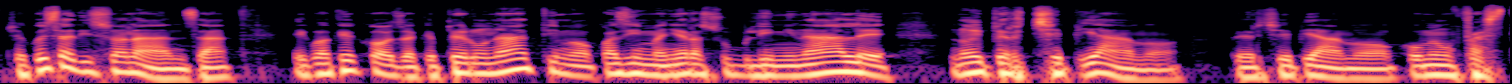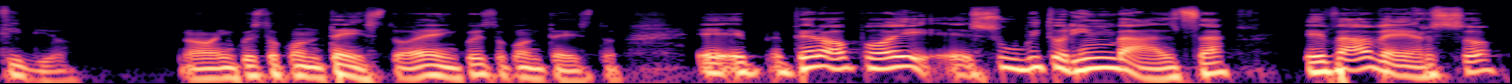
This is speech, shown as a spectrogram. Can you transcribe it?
Cioè questa dissonanza è qualcosa che per un attimo, quasi in maniera subliminale, noi percepiamo, percepiamo come un fastidio. No? In questo contesto, eh, in questo contesto. E, però poi eh, subito rimbalza e va verso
